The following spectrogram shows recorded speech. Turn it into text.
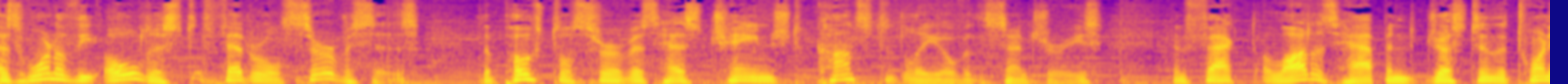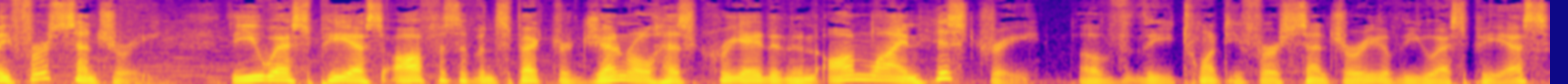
As one of the oldest federal services, the Postal Service has changed constantly over the centuries. In fact, a lot has happened just in the 21st century. The USPS Office of Inspector General has created an online history of the 21st century of the USPS,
